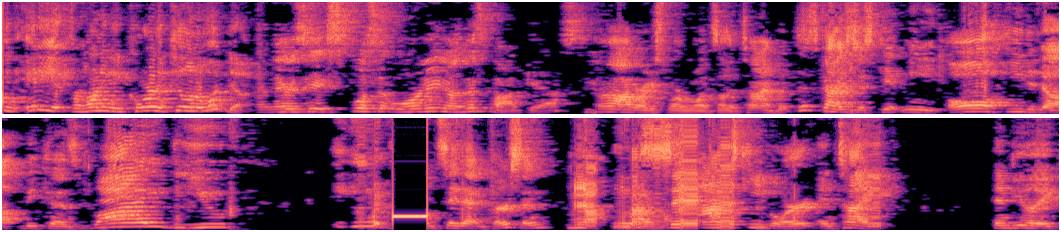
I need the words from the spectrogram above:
fucking idiot for hunting in corn and killing a wood duck. and there's the explicit warning on this podcast. Oh, I've already sworn once other time, but this guy's just get me all heated up because why do you? You would f***ing say that in person. Yeah. You would sit on his keyboard and type and be like,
